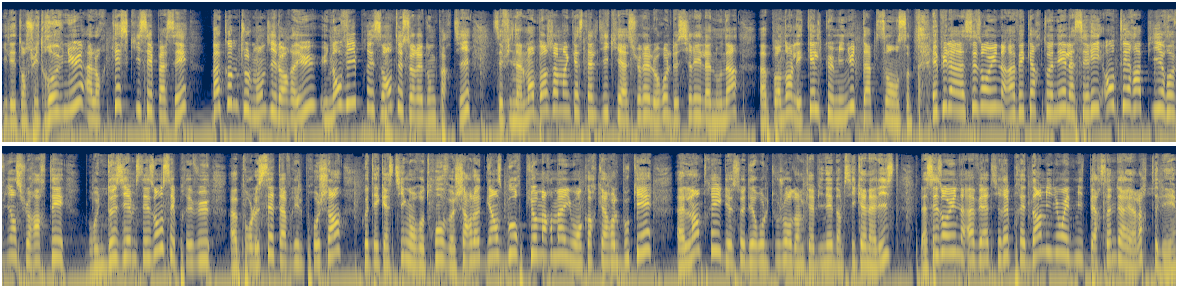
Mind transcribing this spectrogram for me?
Il est ensuite revenu. Alors qu'est-ce qui s'est passé? Bah comme tout le monde, il aurait eu une envie pressante et serait donc parti. C'est finalement Benjamin Castaldi qui a assuré le rôle de Cyril Hanouna euh, pendant les quelques minutes d'absence. Et puis la saison 1 avait cartonné, la série En thérapie revient sur Arte pour une deuxième saison. C'est prévu euh, pour le 7 avril prochain. Côté casting, on retrouve Charlotte Gainsbourg, Pio Marmaille ou encore Carole Bouquet. Euh, L'intrigue se déroule toujours dans le cabinet d'un psychanalyste. La saison 1 avait attiré près d'un million et demi de personnes derrière leur télé.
